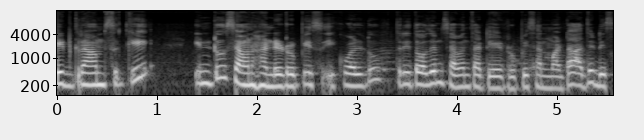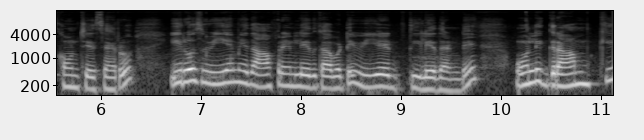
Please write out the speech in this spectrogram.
ఎయిట్ గ్రామ్స్కి into seven hundred rupees equal to three thousand seven thirty eight rupees అనమాట అది డిస్కౌంట్ చేశారు. ఈరోజు విఏ మీద ఆఫర్ ఏం లేదు కాబట్టి విఏ తీలేదండి. ఓన్లీ గ్రామ్కి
